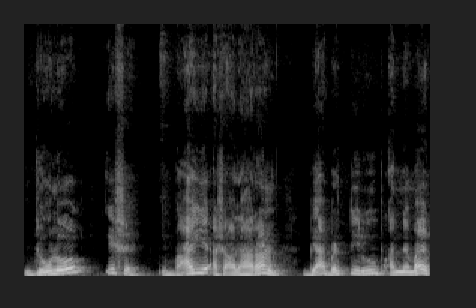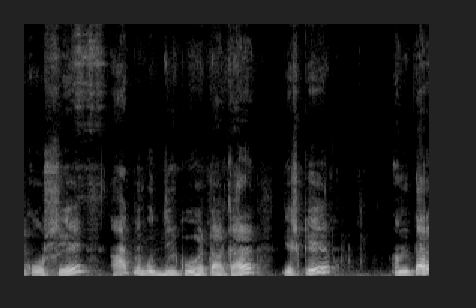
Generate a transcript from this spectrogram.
जो लोग इस बाह्य असाधारण व्यावृत्ति रूप अन्यमय कोष से आत्मबुद्धि को हटाकर इसके अंतर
